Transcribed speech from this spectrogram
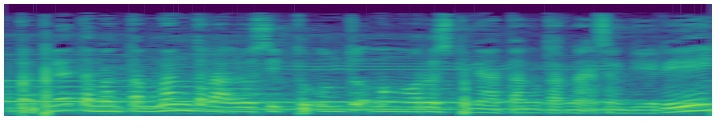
Apabila teman-teman terlalu sibuk untuk mengurus binatang ternak sendiri,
